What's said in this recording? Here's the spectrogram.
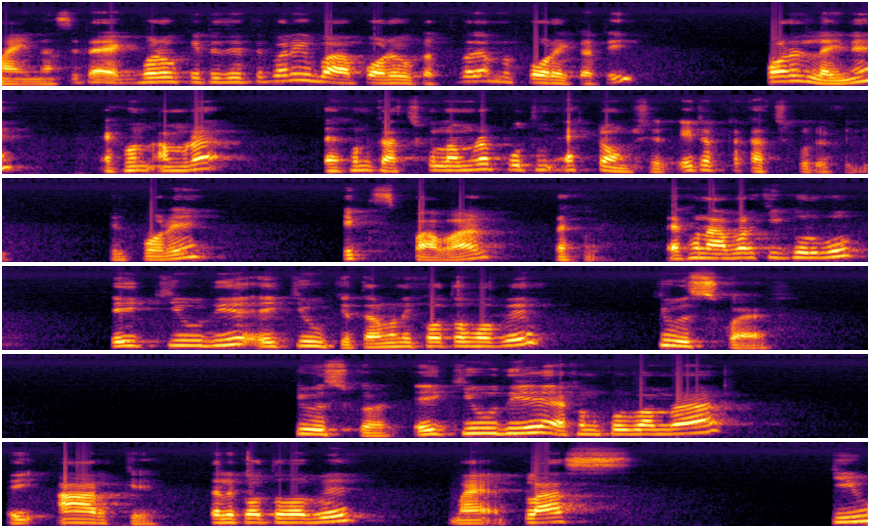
মাইনাস এটা একবারও কেটে যেতে পারি বা পরেও কাটতে পারি, আমরা পরে কাটি। পরের লাইনে এখন আমরা, এখন কাজ করলাম আমরা প্রথম একটা অংশের, এটা একটা কাজ করে ফেলি। এরপরে এক্স পাওয়ার দেখো, এখন আবার কি করব? এই কিউ দিয়ে এই কিউকে তার মানে কত হবে? Q square q square. এই কিউ দিয়ে এখন করব আমরা এই আর কে। তাহলে কত হবে? প্লাস কিউ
